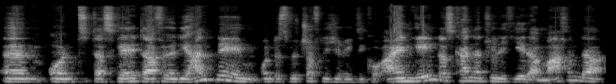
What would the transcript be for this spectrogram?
ähm, und das Geld dafür in die Hand nehmen und das wirtschaftliche Risiko eingehen. Das kann natürlich jeder machen, da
